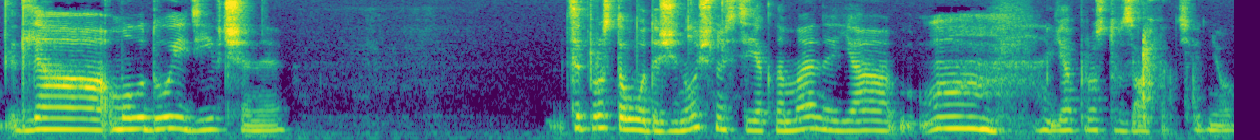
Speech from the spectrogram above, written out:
для молодої дівчини. Це просто ода жіночності, як на мене. Я, я просто в захваті від нього.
